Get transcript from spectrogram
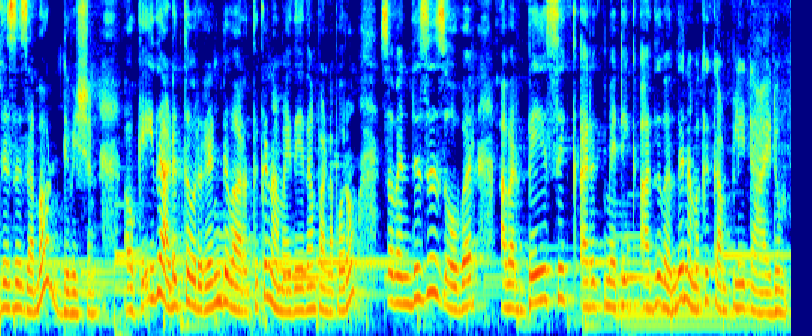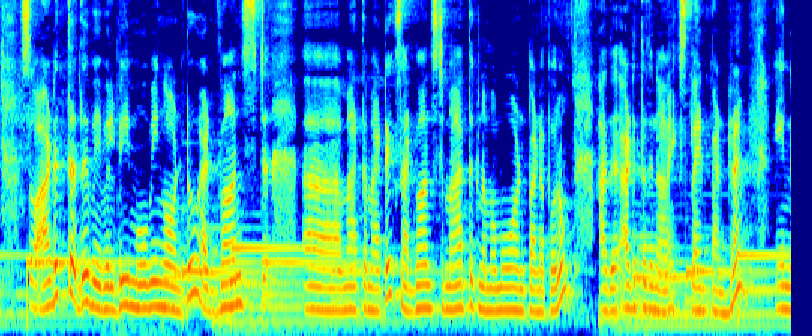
this is about division okay இது அடுத்த ஒரு ரெண்டு வாரத்துக்கு நம்ம இதே தான் பண்ண போகிறோம் so when this is over our basic arithmetic அது வந்து நமக்கு கம்ப்ளீட் ஆகிடும் ஸோ அடுத்தது we will be moving on to advanced mathematics advanced மேத்துக்கு நம்ம மூவ் ஆன் பண்ண போகிறோம் அது அடுத்தது நான் எக்ஸ்பிளைன் பண்ணுறேன் in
